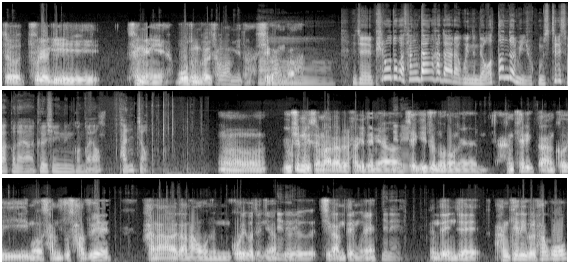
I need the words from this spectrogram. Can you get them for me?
저, 투력이 생명이에요. 모든 걸. 시간과. 아, 이제 피로도가 상당하다라고 했는데 어떤 점이 조금 스트레스 받거나 그러시는 건가요? 단점. 어, 60리세마라를 하게 되면 네네. 제 기준으로는 한 캐릭당 거의 뭐 3주, 4주에 하나가 나오는 꼴이거든요. 네네. 그 지감 때문에. 네네. 근데 이제 한 캐릭을 하고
